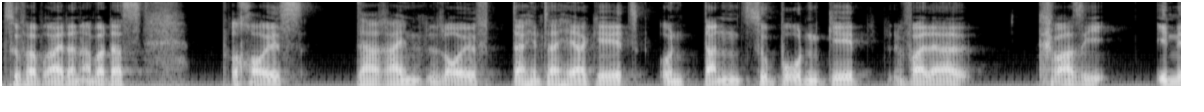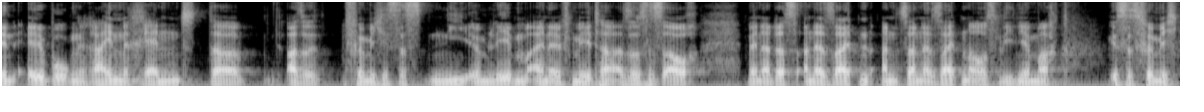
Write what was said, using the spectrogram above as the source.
zu verbreitern, aber dass Reus da reinläuft, da hinterher geht und dann zu Boden geht, weil er quasi in den Ellbogen reinrennt, da, also für mich ist das nie im Leben ein Elfmeter. Also es ist auch, wenn er das an der Seiten, an seiner Seitenauslinie macht, ist es für mich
